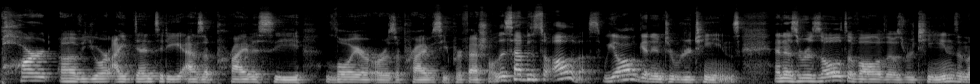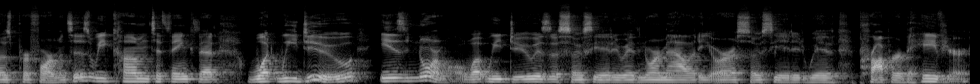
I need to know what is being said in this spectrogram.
part of your identity as a privacy lawyer or as a privacy professional. This happens to all of us. We all get into routines. And as a result of all of those routines and those performances, we come to think that what we do is normal. What we do is associated with normality or associated with proper behavior.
